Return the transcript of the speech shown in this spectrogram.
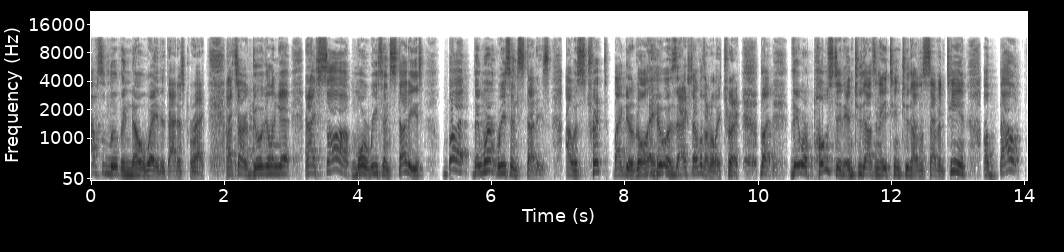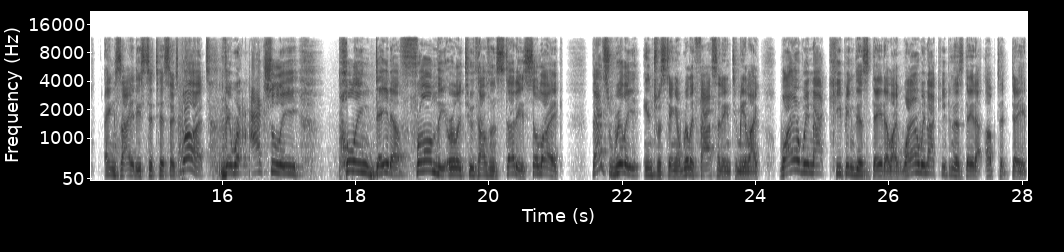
absolutely no way that that is correct. I started Googling it and I saw more recent studies, but they weren't recent studies. I was tricked by Google. It was actually, I wasn't really tricked, but they were posted in 2018, 2017 about anxiety statistics, but they were actually pulling data from the early 2000 studies. So like, that's really interesting and really fascinating to me. Like, why are we not keeping this data? Like, why are we not keeping this data up to date?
